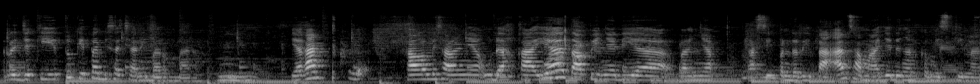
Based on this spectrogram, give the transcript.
Rezeki itu kita bisa cari bareng-bareng. Ya kan? Kalau misalnya udah kaya tapinya dia banyak kasih penderitaan sama aja dengan kemiskinan.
